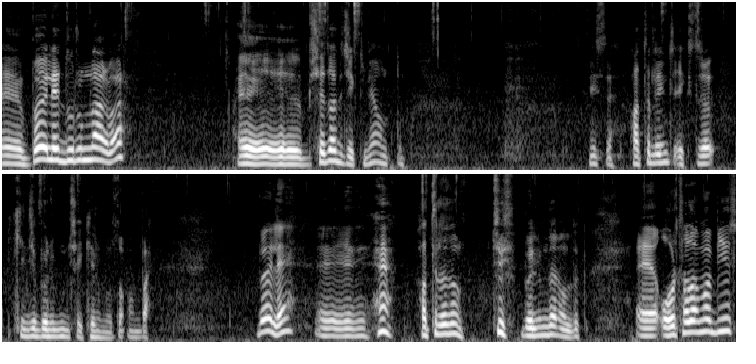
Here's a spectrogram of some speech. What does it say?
e, böyle durumlar var. Ee, bir şey daha diyecektim ya unuttum. Neyse hatırlayınca ekstra ikinci bölümünü çekerim o zaman bak. Böyle e, heh, hatırladım. Tüh bölümden olduk. E, ortalama bir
